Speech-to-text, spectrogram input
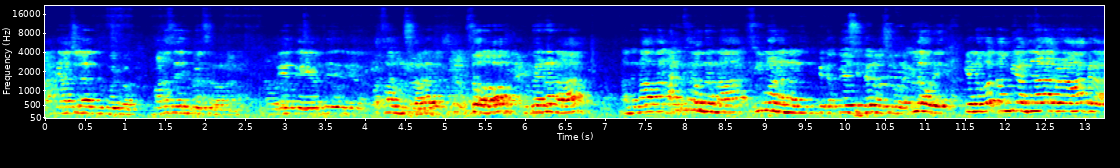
நான் நேச்சுரலா இருந்து போயிடுவேன். மனசு இருந்து பேசுறேன் நான். எனக்கு வந்து பர்ஃபார்மன்ஸ் வராது. ஸோ இப்போ என்னன்னா அந்த நான் அடுத்து வந்தேன்னா சீமானந்தன் கிட்ட பேசிட்டு வச்சுருவேன் இல்ல அவரு என்னவோ தம்பி அஞ்சு நாள் ஆக்குறா.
